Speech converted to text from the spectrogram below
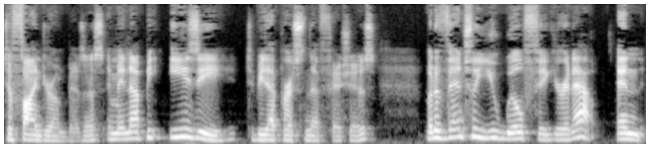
to find your own business. It may not be easy to be that person that fishes, but eventually you will figure it out. And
